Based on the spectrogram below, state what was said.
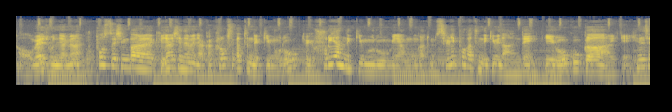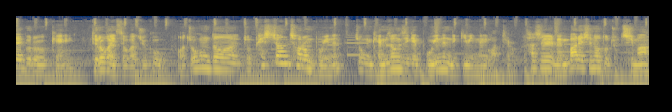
어, 왜 좋냐면 우포스 신발 그냥 신으면 약간 크록스 같은 느낌으로 되게 후리한 느낌으로 그냥 뭔가 좀 슬리퍼 같은 느낌이 나는데 이 로고가 이게 흰색으로 이렇게 들어가 있어가지고 어, 조금 더 좀 패션처럼 보이는 조금 감성지게 보이는 느낌이 있는 것 같아요. 사실 맨발에 신어도 좋지만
